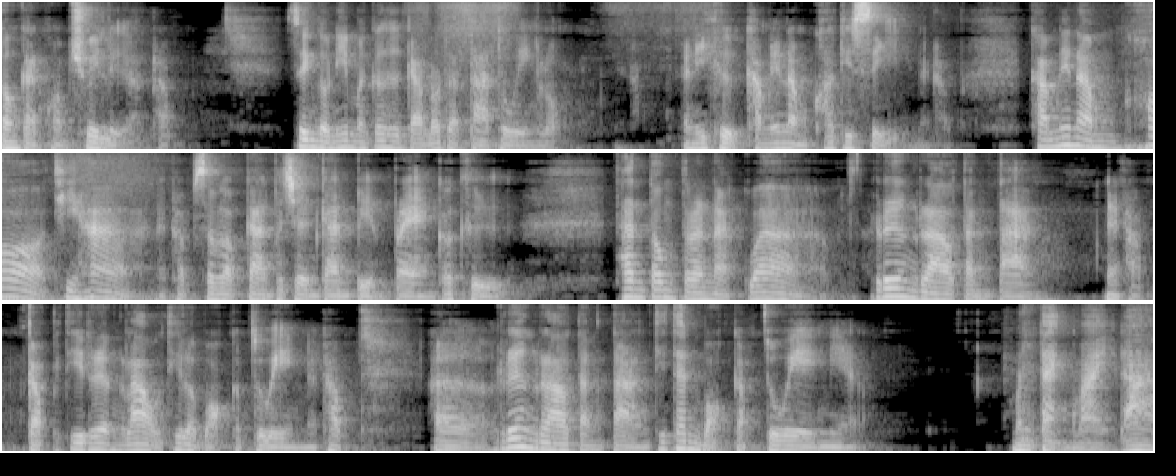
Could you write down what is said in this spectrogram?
ต้องการความช่วยเหลือครับ ซึ่งตัวนี้มันก็คือการลดอัตราตัวเองลง อันนี้คือคำแนะนำข้อที่4นะครับคำแนะนำข้อที่5นะครับสำหรับการเผชิญการเปลี่ยนแปลงก็คือ ท่านต้องตระหนักว่าเรื่องราวต่างๆนะครับกลับไปที่เรื่องเล่าที่เราบอกกับตัวเองนะครับเเรื่องราวต่างๆ ที่ท่านบอกกับตัวเองเนี่ยมันแต่งใหม่ได้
